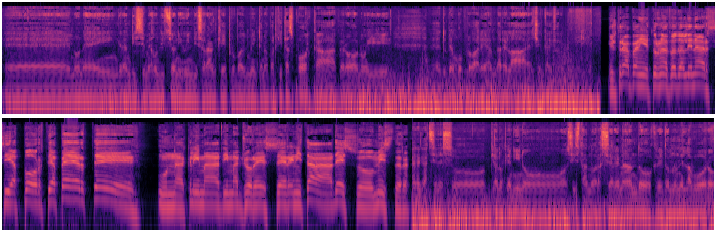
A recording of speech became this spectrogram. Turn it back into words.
eh, non è in grandissime condizioni quindi sarà anche probabilmente una partita sporca, però noi eh, dobbiamo provare ad andare là e cercare di fare punti. Il Trapani è tornato ad allenarsi a porte aperte, un clima di maggiore serenità adesso, mister? Eh, ragazzi, adesso piano pianino si stanno rasserenando, credono nel lavoro,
